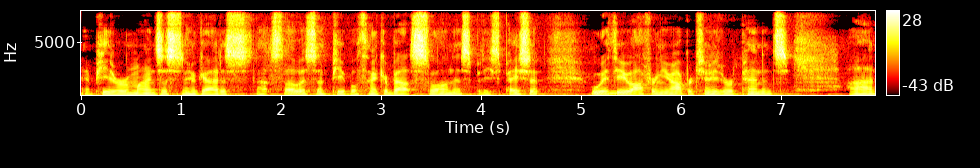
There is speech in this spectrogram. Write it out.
And Peter reminds us, you know, God is not slow as some people think about slowness, but He's patient with you, offering you opportunity to repentance. Uh,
